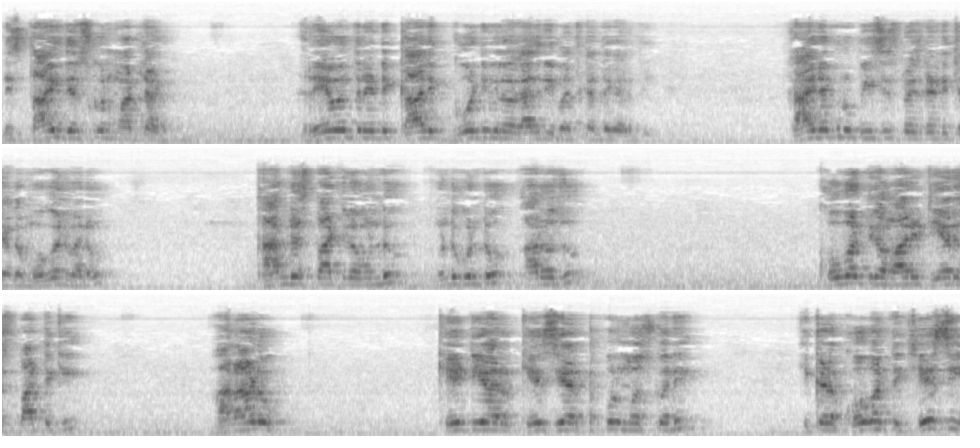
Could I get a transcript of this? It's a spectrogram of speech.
నీ స్థాయి తెలుసుకొని మాట్లాడు. రేవంత్ రెడ్డి కాలి గోటి విలువ కాదు నీ బతికంత కలిపి. కాయనకు నువ్వు పీసీసీ ప్రెసిడెంట్ ఇచ్చేంత మొగను వను కాంగ్రెస్ పార్టీలో ఉండు ఉండుకుంటూ ఆ రోజు కోవర్ట్గా మారి టీఆర్ఎస్ పార్టీకి ఆనాడు కేటీఆర్ కేసీఆర్ తప్పులు మోసుకొని ఇక్కడ కోవర్ట్ చేసి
